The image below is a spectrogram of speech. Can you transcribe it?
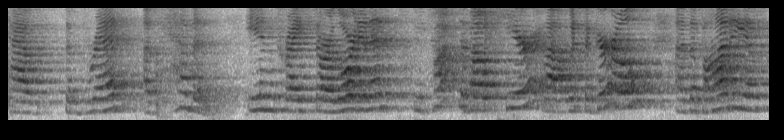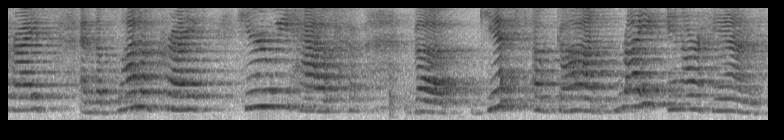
have the bread of heaven in Christ our Lord. And as we talked about here uh, with the girls, uh, the body of Christ and the blood of Christ, here we have the gift of God right in our hands.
